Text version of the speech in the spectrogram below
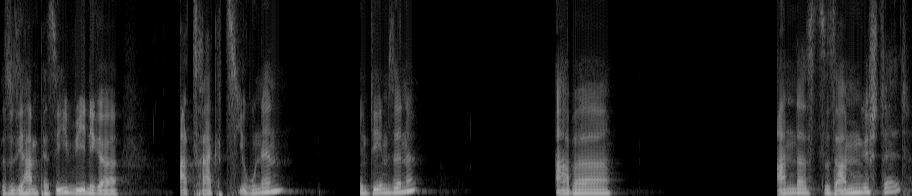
also sie haben per se weniger Attraktionen in dem Sinne, aber anders zusammengestellt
